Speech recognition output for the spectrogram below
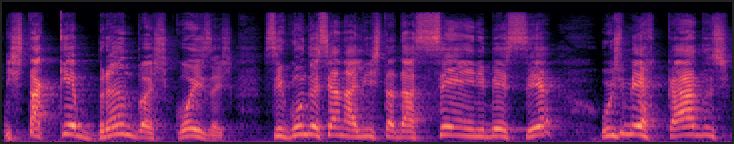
está quebrando as coisas. Segundo esse analista da CNBC, os mercados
